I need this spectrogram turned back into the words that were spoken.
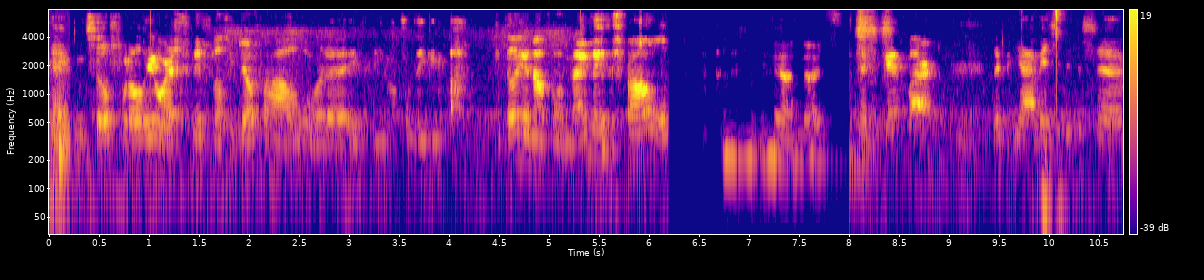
Ja, ik moet zelf vooral heel erg gniffelen als ik jouw verhaal hoorde, Evelien. Want dan denk ik, ah, vertel je nou gewoon mijn levensverhaal? Ja, nice. Herkenbaar. Ja, weet je, dit is uh,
